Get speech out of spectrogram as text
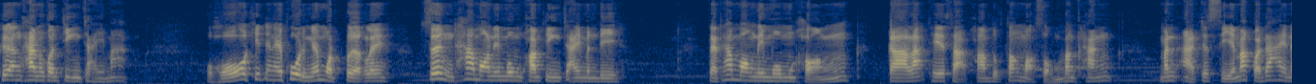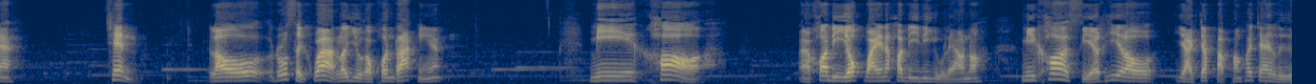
คืออังคารเป็นคนจริงใจมาก โอ้โห คิดยังไงพูดอย่างเงี้ยหมดเปลือกเลย ซึ่งถ้ามองในมุมความจริงใจมันดี แต่ถ้ามองในมุมของกาละเทศะความถูกต้องเหมาะสมบางครั้ง มันอาจจะเสียมากกว่าได้นะ เช่น เรารู้สึกว่าเราอยู่กับคนรักอย่างเงี้ย มีข้อ ข้อดียกไว้นะข้อดีดีอยู่แล้วเนาะมีข้อเสียที่เราอยากจะปรับความเข้าใจหรือ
